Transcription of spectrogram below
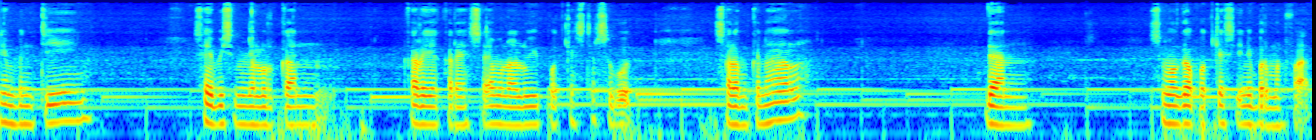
Yang penting saya bisa menyalurkan karya-karya saya melalui podcast tersebut. Salam kenal dan semoga podcast ini bermanfaat.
